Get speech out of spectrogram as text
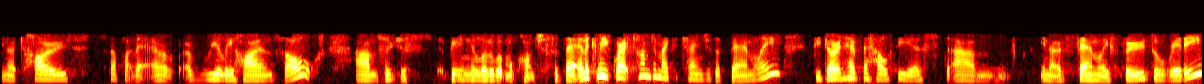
you know, toast, stuff like that are, are really high in salt. Um, so just being a little bit more conscious of that. And it can be a great time to make a change as a family. If you don't have the healthiest um, you know family foods already,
